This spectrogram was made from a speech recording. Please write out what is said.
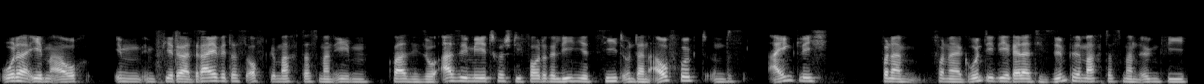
oder eben auch im, im 4-3-3 wird das oft gemacht, dass man eben quasi so asymmetrisch die vordere Linie zieht und dann aufrückt und das eigentlich von einer, von einer Grundidee relativ simpel macht, dass man irgendwie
